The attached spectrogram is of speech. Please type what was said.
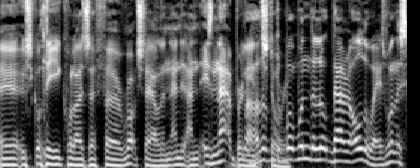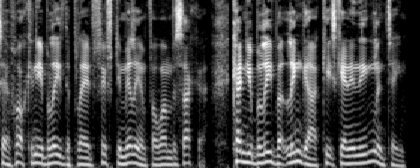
uh, who scored the equaliser for Rochdale, and, and, and isn't that a brilliant well, story? But wouldn't they look there all the ways? Wouldn't they say, well, can you believe they played 50 million for Wan-Bissaka? Can you believe that Lingard keeps getting in the England team?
